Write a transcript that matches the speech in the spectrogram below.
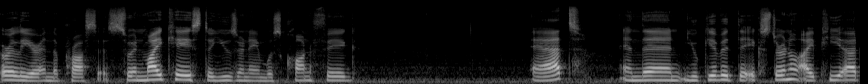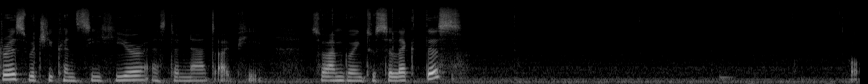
earlier in the process. So in my case, the username was config at, and then you give it the external IP address, which you can see here as the NAT IP. So I'm going to select this oh,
